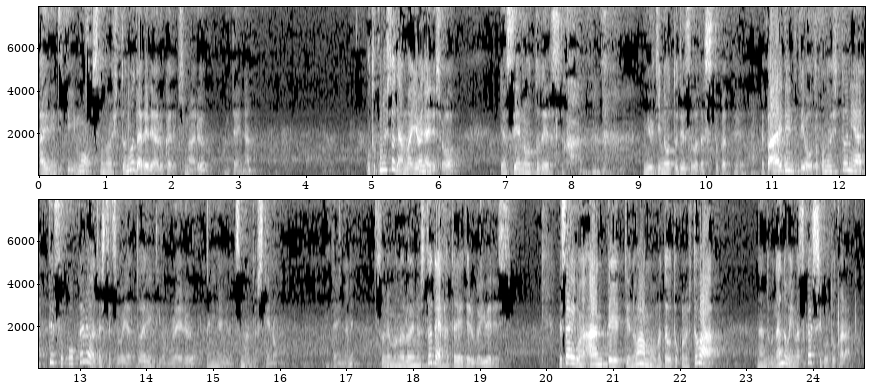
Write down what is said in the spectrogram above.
アイデンティティもその人の誰であるかで決まるみたいな。男の人であんまり言わないでしょ？野生の夫ですとか。みゆきの夫です私とかって。やっぱアイデンティティは男の人にあってそこから私たちはやっとアイデンティティがもらえる。何々の妻としての。みたいなね。それも呪いの下で働いてるがゆえです。で最後の安定っていうのはもうまた男の人は何度も何度も言いますが仕事から。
